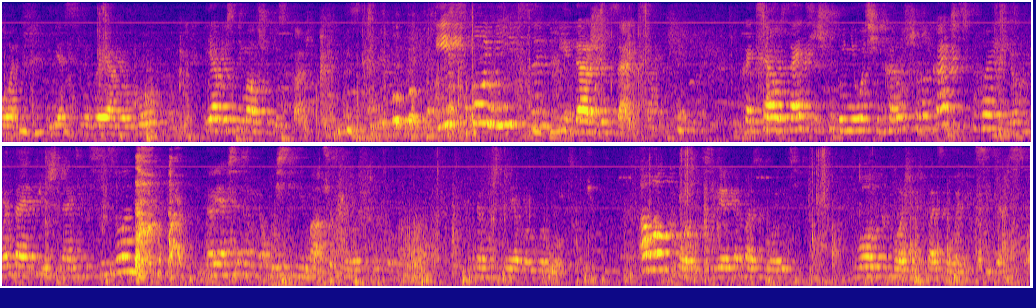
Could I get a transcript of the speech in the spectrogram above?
Вот, если бы я был волком, я бы снимал шубы с каждого. И с куницы, и даже зайца. Хотя у зайца шуба не очень хорошего качества, ее хватает лишь на один сезон, но я все равно бы снимала свою шубу, потому что я был бы волк. А волк может себе это позволить. Волк может позволить себе все.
